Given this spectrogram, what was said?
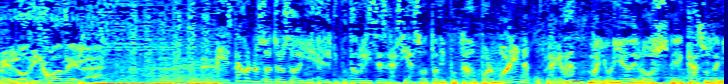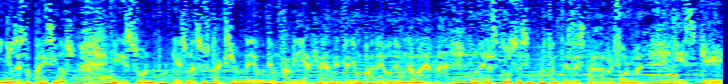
Me lo dijo Adela. Está con nosotros hoy el diputado Ulises García Soto, diputado por Morena. La gran mayoría de los eh, casos de niños desaparecidos eh, son porque es una sustracción de, de, un familiar, generalmente de un padre o de una madre. Una de las cosas importantes de esta reforma es que eh,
